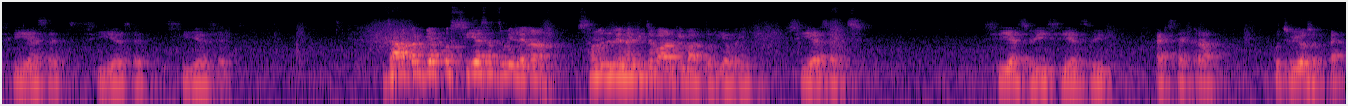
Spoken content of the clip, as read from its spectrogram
C S H C S H C S H जहाँ पर भी आपको सी एस एच मिले ना, समझ लेना कि जवार की बात हो रही है भाई। C S H C S V C S V etcetera कुछ भी हो सकता है।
